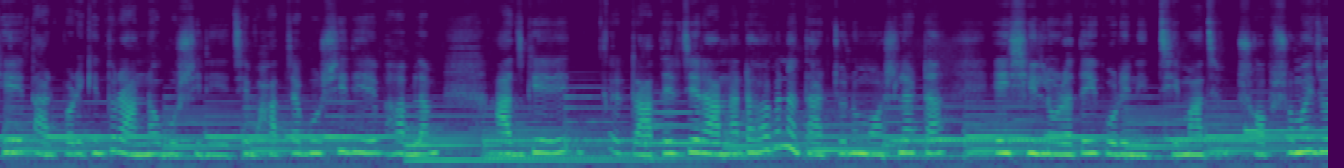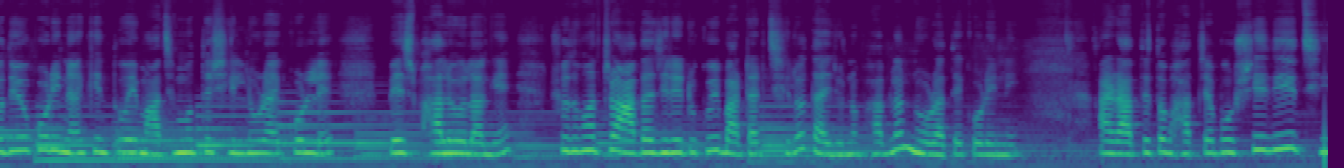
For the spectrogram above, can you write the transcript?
খেয়ে তারপরে কিন্তু রান্নাও বসিয়ে দিয়েছি। ভাতটা বসিয়ে দিয়ে ভাবলাম আজকে রাতের যে রান্নাটা হবে না, তার জন্য মশলাটা এই শিলনোড়াতেই করে নিচ্ছি। মাঝে সব সময় যদিও করি না, কিন্তু ওই মাঝে মধ্যে শিলনোড়ায় করলে বেশ ভালোও লাগে। শুধুমাত্র আদা জিরেটুকুই বাটার ছিল, তাই জন্য ভাবলাম নোড়াতে করে নিই। আর রাতে তো ভাতটা বসিয়ে দিয়েছি।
